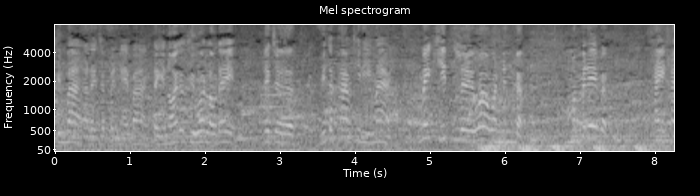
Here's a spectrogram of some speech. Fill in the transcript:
ขึ้นบ้างอะไรจะเป็นไงบ้าง แต่อย่างน้อยก็คือว่าเราได้ได้เจอมิตรภาพที่ดีมาก ไม่คิดเลยว่าวันหนึงแบบมันไม่ได้แบบใครใคร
